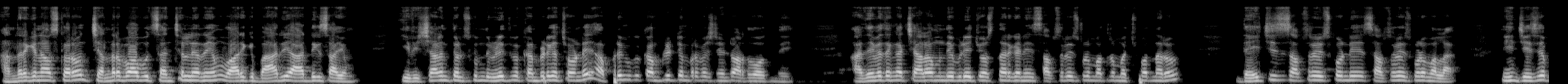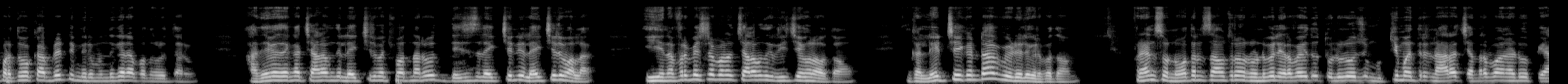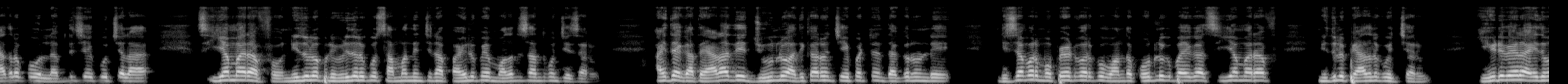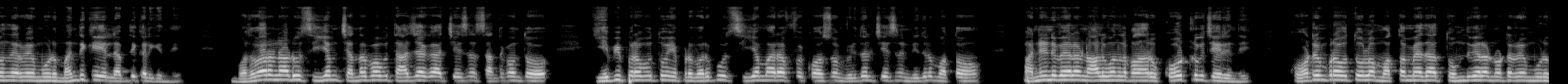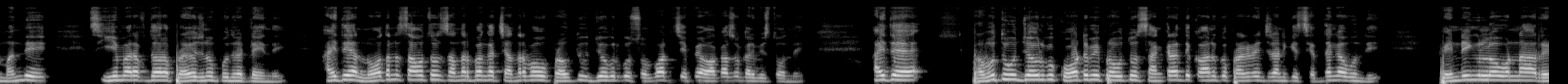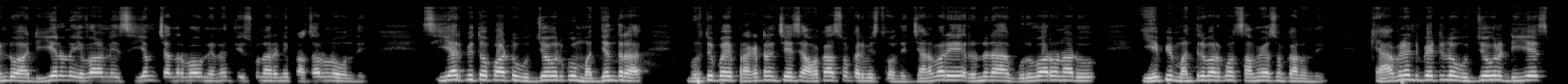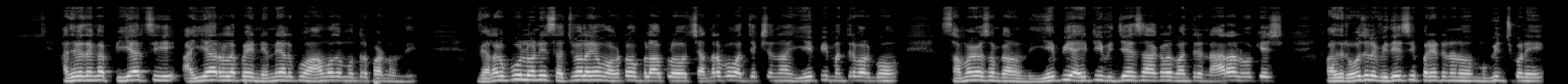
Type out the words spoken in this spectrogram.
అందరికీ నమస్కారం. చంద్రబాబు సంచలన నిర్ణయం, వారికి భారీ ఆర్థిక సాయం. ఈ విషయాలను తెలుసుకుంది వీడియో కంప్లీట్‌గా చూడండి. అప్పుడే మీకు కంప్లీట్ ఇన్ఫర్మేషన్ ఏంటో అర్థమవుతుంది. అదే విధంగా చాలామంది వీడియో చూస్తున్నారు కానీ సబ్స్క్రైబ్ చేసుకోవడం మాత్రం మర్చిపోతున్నారు. దయచేసి సబ్స్క్రైబ్ చేసుకోండి. సబ్స్క్రైబ్ చేసుకోవడం వల్ల నేను చేసే ప్రతి ఒక్క అప్డేట్ మీరు ముందుగానే పొందగలుగుతారు. అదే విధంగా చాలామంది లైక్ చేయడం మర్చిపోతున్నారు. దయచేసి లైక్ చేయండి. లైక్ చేయడం వల్ల ఈ ఇన్ఫర్మేషన్ మనం చాలా మందికి రీచ్ అయ్యేవాళ్ళం అవుతాం. ఇంకా లేట్ చేయకుండా వీడియోలోకి గడిపోతాం ఫ్రెండ్స్ నూతన సంవత్సరం 2025 తొలి రోజు ముఖ్యమంత్రి నారా చంద్రబాబు నాయుడు పేదలకు లబ్ధి చేకూర్చేలా సీఎంఆర్ఎఫ్ నిధుల విడుదలకు సంబంధించిన ఫైలుపై మొదటి సంతకం చేశారు. అయితే గత ఏడాది జూన్‌లో అధికారం చేపట్టిన దగ్గర నుండి డిసెంబర్ 31 వరకు వంద కోట్లకు పైగా సీఎంఆర్ఎఫ్ నిధులు పేదలకు ఇచ్చారు. 7,523 మందికి లబ్ధి కలిగింది. బుధవారం నాడు సీఎం చంద్రబాబు తాజాగా చేసిన సంతకంతో ఏపీ ప్రభుత్వం ఇప్పటి వరకు సీఎంఆర్ఎఫ్ కోసం విడుదల చేసిన నిధులు మొత్తం 12,416 కోట్లకు చేరింది. కూటమి ప్రభుత్వంలో మొత్తం మీద 9,123 మంది సీఎంఆర్ఎఫ్ ద్వారా ప్రయోజనం పొందినట్లయింది. అయితే నూతన సంవత్సరం సందర్భంగా చంద్రబాబు ప్రభుత్వ ఉద్యోగులకు శుభవార్త చెప్పే అవకాశం కల్పిస్తోంది అయితే ప్రభుత్వ ఉద్యోగులకు కూటమి ప్రభుత్వం సంక్రాంతి కానుక ప్రకటించడానికి సిద్ధంగా ఉంది. పెండింగ్‌లో ఉన్న రెండు ఆ డీఏలను ఇవ్వాలని సీఎం చంద్రబాబు నిర్ణయం తీసుకున్నారని ప్రచారంలో ఉంది. సీఆర్‌పీతో పాటు ఉద్యోగులకు మధ్యంతర మృతిపై ప్రకటన చేసే అవకాశం కనిపిస్తోంది. జనవరి రెండున గురువారం నాడు ఏపీ మంత్రివర్గం సమావేశం కానుంది. కేబినెట్ భేటీలో ఉద్యోగుల డీఏస్ అదేవిధంగా పీఆర్సీ, ఐఆర్‌లపై నిర్ణయాలకు ఆమోద ముద్ర పడనుంది. వెలగపూర్లోని సచివాలయం ఒకటో బ్లాక్‌లో చంద్రబాబు అధ్యక్షతన ఏపీ మంత్రివర్గం సమావేశం కానుంది. ఏపీ ఐటీ, విద్యాశాఖల మంత్రి నారా లోకేష్ పది రోజుల విదేశీ పర్యటనను ముగించుకొని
